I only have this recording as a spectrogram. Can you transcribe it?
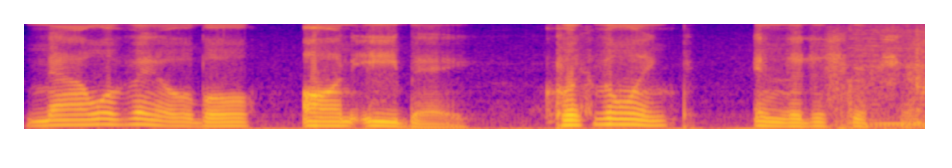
now available on eBay. Click the link in the description.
